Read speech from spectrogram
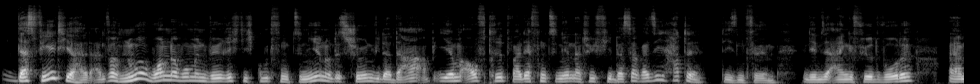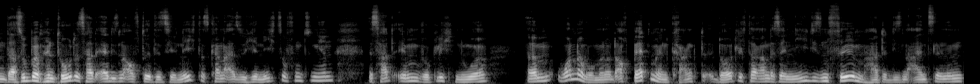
das fehlt hier halt einfach. Nur Wonder Woman will richtig gut funktionieren und ist schön wieder da ab ihrem Auftritt, weil der funktioniert natürlich viel besser, weil sie hatte diesen Film, in dem sie eingeführt wurde. Ähm, da Superman tot ist, hat er diesen Auftritt jetzt hier nicht. Das kann also hier nicht so funktionieren. Es hat eben wirklich nur ähm, Wonder Woman. Und auch Batman krankt deutlich daran, dass er nie diesen Film hatte, diesen einzelnen.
